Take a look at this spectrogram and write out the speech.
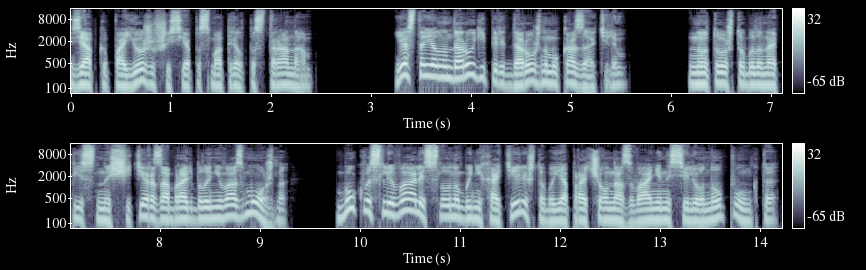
Зябко поежившись, я посмотрел по сторонам. Я стоял на дороге перед дорожным указателем. Но то, что было написано на щите, разобрать было невозможно. Буквы сливались, словно бы не хотели, чтобы я прочел название населенного пункта.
